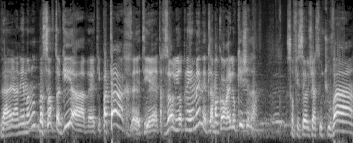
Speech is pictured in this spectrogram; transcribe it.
והנאמנות בסוף תגיע ותיפתח, תהיה, תחזור להיות נאמנת למקור האלוקי שלה. סוף ישראל שיעשו תשובה,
